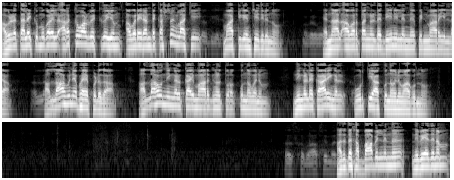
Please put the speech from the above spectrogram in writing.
അവരുടെ തലയ്ക്ക് മുകളിൽ അറക്കവാൾ വെക്കുകയും അവരെ രണ്ട് കഷ്ണങ്ങളാക്കി മാറ്റുകയും ചെയ്തിരുന്നു. എന്നാൽ അവർ തങ്ങളുടെ ദീനിൽ നിന്ന് പിന്മാറിയില്ല. അള്ളാഹുവിനെ ഭയപ്പെടുക. അള്ളാഹു നിങ്ങൾക്കായി മാർഗങ്ങൾ തുറക്കുന്നവനും നിങ്ങളുടെ കാര്യങ്ങൾ പൂർത്തിയാക്കുന്നവനുമാകുന്നു. അതത് ഹബ്ബാബിൽ നിന്ന് നിവേദനം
